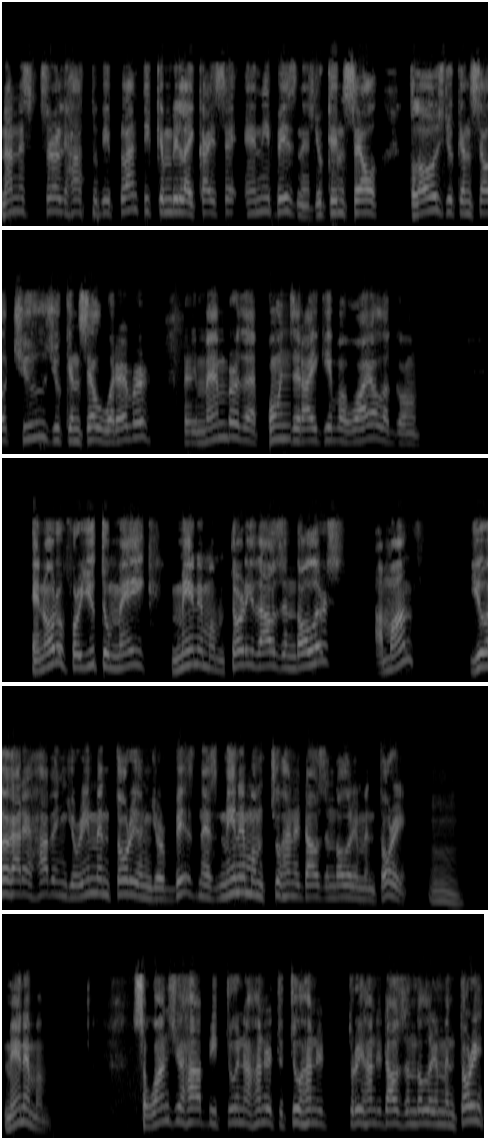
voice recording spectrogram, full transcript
Not necessarily have to be plant. It can be like I say, any business. You can sell clothes, you can sell shoes, you can sell whatever. Remember the point that I gave a while ago. In order for you to make minimum thirty thousand dollars a month, you gotta have in your inventory on your business minimum two hundred thousand dollar inventory Mm. minimum. So once you have between 100 to 200, 300,000 dollar inventory,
